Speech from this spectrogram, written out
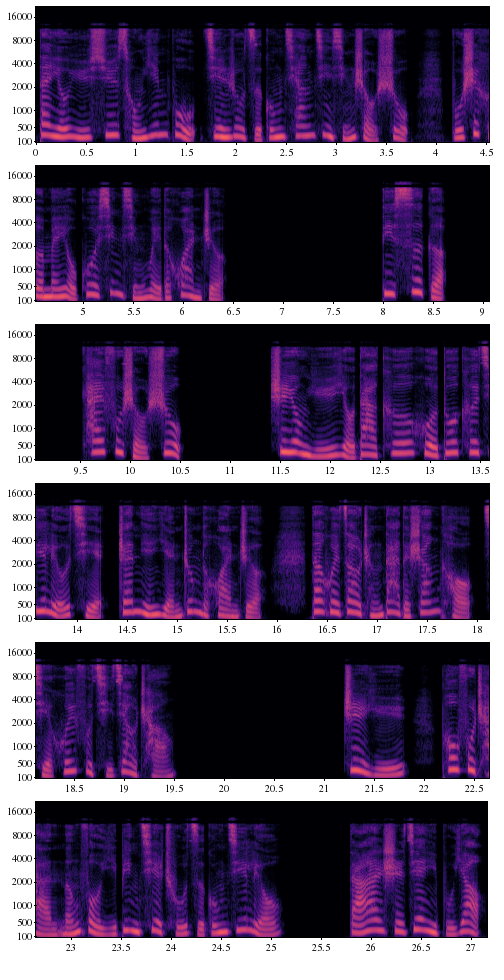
但由于需从阴部进入子宫腔进行手术，不适合没有过性行为的患者。第四个，开腹手术适用于有大颗或多颗肌瘤且粘连严重的患者，但会造成大的伤口且恢复期较长。至于剖腹产能否一并切除子宫肌瘤？答案是建议不要，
